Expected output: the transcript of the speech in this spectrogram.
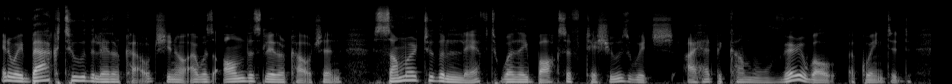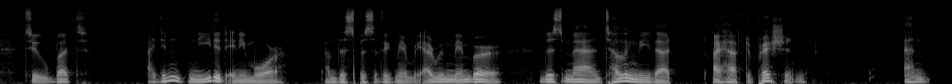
Anyway, back to the leather couch. You know, I was on this leather couch, and somewhere to the left was a box of tissues, which I had become very well acquainted to, but I didn't need it anymore this specific memory. I remember this man telling me that I have depression and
